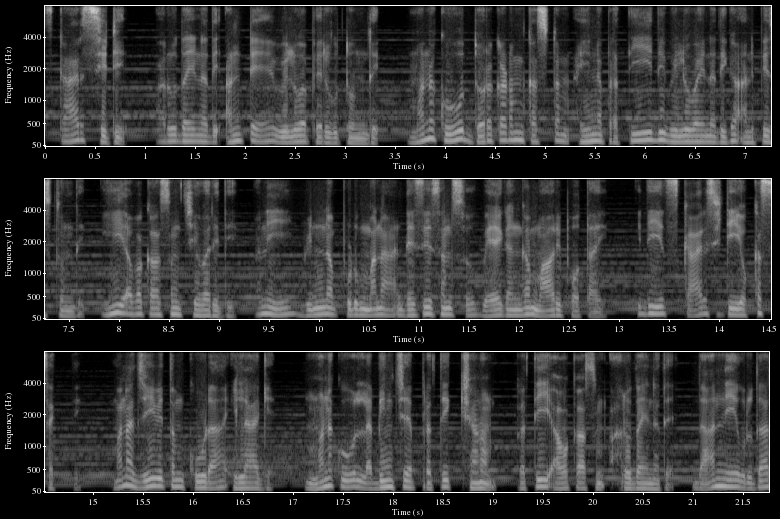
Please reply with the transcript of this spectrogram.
స్కార్ సిటీ అరుదైనది అంటే విలువ పెరుగుతుంది. మనకు దొరకడం కష్టం అయిన ప్రతీది విలువైనదిగా అనిపిస్తుంది. ఈ అవకాశం చివరిది అని విన్నప్పుడు మన డెసిషన్స్ వేగంగా మారిపోతాయి. ఇది స్కారిసిటీ యొక్క శక్తి. మన జీవితం కూడా ఇలాగే. మనకు లభించే ప్రతి క్షణం ప్రతి అవకాశం అరుదైనదే. దాన్ని వృధా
